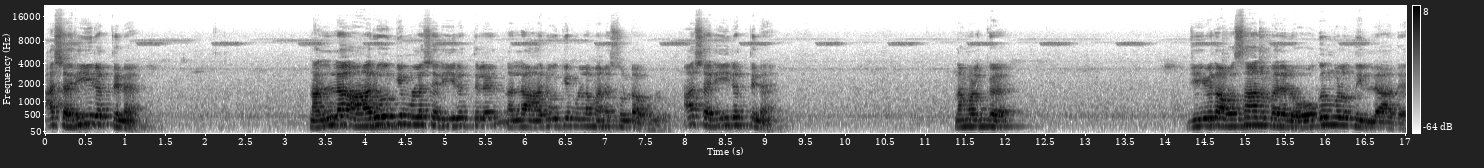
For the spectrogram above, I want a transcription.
ആ ശരീരത്തിന് നല്ല ആരോഗ്യമുള്ള ശരീരത്തിൽ നല്ല ആരോഗ്യമുള്ള മനസ്സുണ്ടാവുള്ളൂ. ആ ശരീരത്തിന് നമ്മൾക്ക് ജീവിത അവസാനം വരെ രോഗങ്ങളൊന്നും ഇല്ലാതെ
